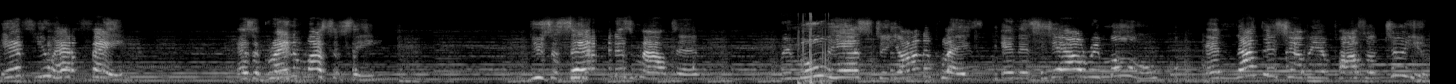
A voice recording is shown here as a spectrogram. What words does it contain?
if you have faith as a grain of mustard seed, you should say unto this mountain, remove hence to yonder place, and it shall remove, and nothing shall be impossible to you.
